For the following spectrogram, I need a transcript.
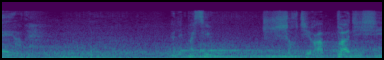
Merde. Elle est passée où? Tu sortiras pas d'ici.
